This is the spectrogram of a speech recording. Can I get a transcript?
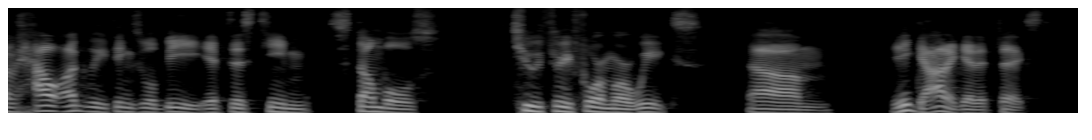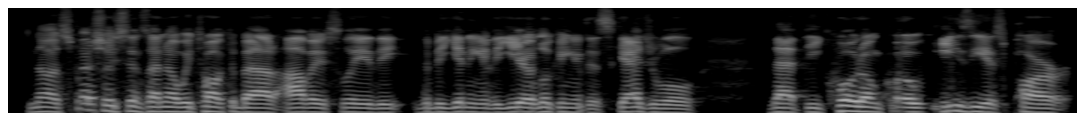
of how ugly things will be if this team stumbles two, three, four more weeks. Um, you got to get it fixed. No, especially since I know we talked about obviously the the beginning of the year, looking at the schedule, that the quote unquote easiest part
